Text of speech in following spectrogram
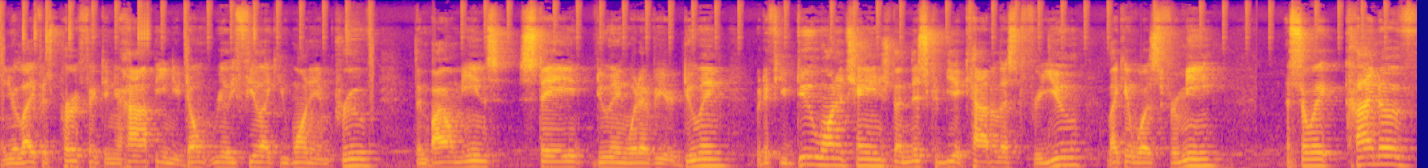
and your life is perfect and you're happy and you don't really feel like you want to improve, then by all means, stay doing whatever you're doing. But if you do want to change, then this could be a catalyst for you, like it was for me. And so it kind of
